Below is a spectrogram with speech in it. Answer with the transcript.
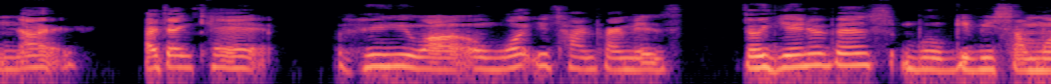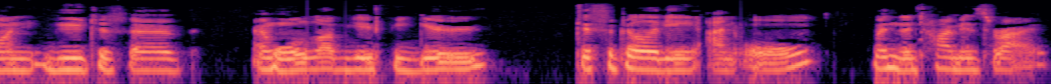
No, I don't care who you are or what your time frame is. The universe will give you someone you deserve and will love you for you, disability and all when the time is right.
